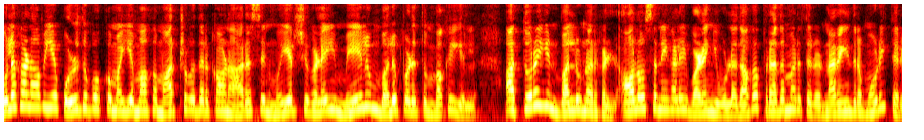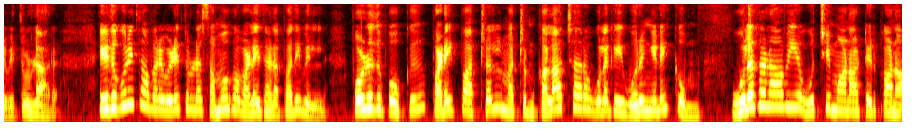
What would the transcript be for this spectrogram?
உலகளாவிய பொழுதுபோக்கு மையமாக மாற்றுவதற்கான அரசின் முயற்சிகளை மேலும் வலுப்படுத்தும் வகையில் அத்துறையின் வல்லுநர்கள் ஆலோசனைகளை வழங்கியுள்ளதாக பிரதமர் திரு நரேந்திர மோடி தெரிவித்துள்ளார். இதுகுறித்து அவர் விடுத்துள்ள சமூக வலைதள பதிவில் பொழுதுபோக்கு படைப்பாற்றல் மற்றும் கலாச்சார உலகை ஒருங்கிணைக்கும் உலகளாவிய உச்சி மாநாட்டிற்கான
